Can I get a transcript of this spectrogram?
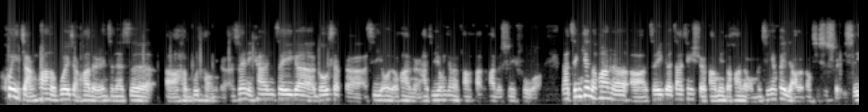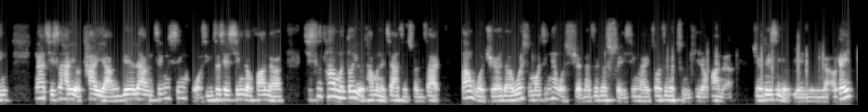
会讲话和不会讲话的人真的是啊很不同的，所以你看这一个 GoSet 的 CEO 的话呢，他就用这样的方法的话呢说服我。那今天的话呢，呃，这一个占星学方面的话呢，我们今天会聊的东西是水星。那其实还有太阳、月亮、金星、火星这些星的话呢，其实他们都有他们的价值存在。但我觉得为什么今天我选了这个水星来做这个主题的话呢，绝对是有原因的。OK，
